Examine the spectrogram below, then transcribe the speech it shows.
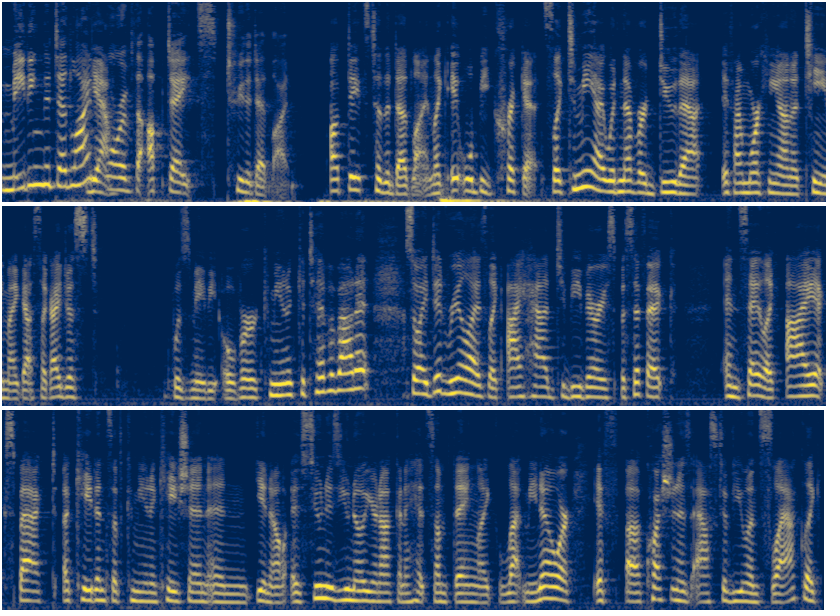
meeting the deadline Yeah. or of the updates to the deadline. updates to the deadline. Like it will be crickets. Like to me, I would never do that if I'm working on a team, I guess. Like I just was maybe over communicative about it. So I did realize like I had to be very specific and say like I expect a cadence of communication and you know as soon as you know you're not going to hit something like let me know. Or if a question is asked of you in Slack like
